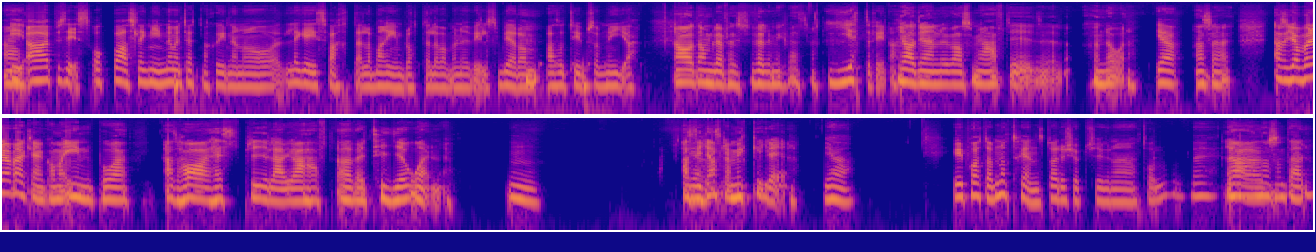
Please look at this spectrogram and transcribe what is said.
Ja. I, ja, precis. Och bara slänga in dem i tvättmaskinen och lägga i svart eller marinblått eller vad man nu vill, så blir de Mm. alltså typ som nya. ja, de blev faktiskt väldigt mycket bättre. Jättefina. Jag hade ju en luva som jag har haft i hundra år. Ja, Alltså, alltså jag börjar verkligen komma in på att ha hästprylar jag har haft över tio år nu. mm. Alltså Ja. det är ganska mycket grejer. ja. Vi pratade om något trends du hade köpt 2012? Nej. Ja, något sånt där.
